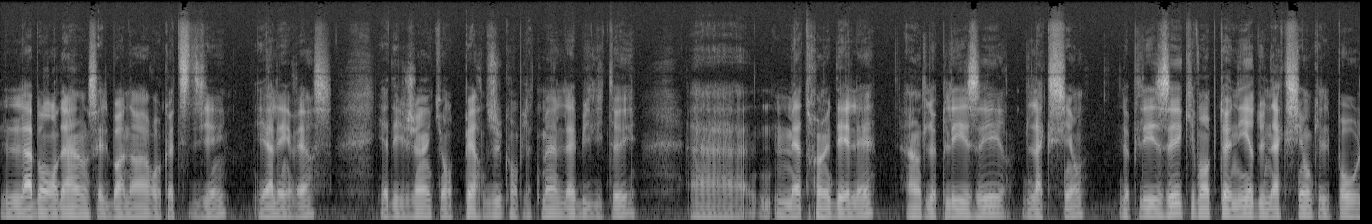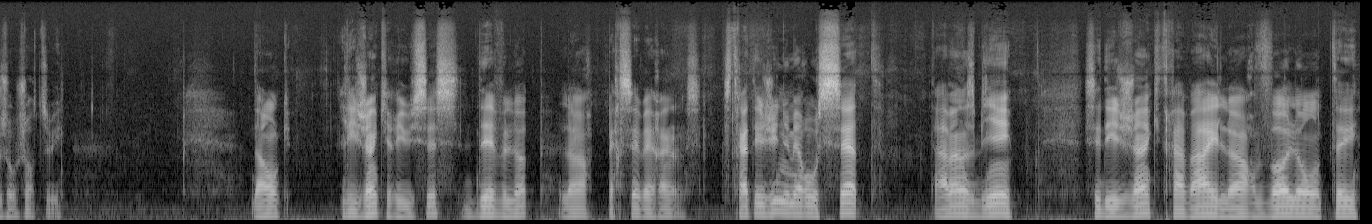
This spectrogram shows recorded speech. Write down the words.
l'abondance et le bonheur au quotidien. Et à l'inverse, il y a des gens qui ont perdu complètement l'habilité à mettre un délai entre le plaisir de l'action, le plaisir qu'ils vont obtenir d'une action qu'ils posent aujourd'hui. Donc, les gens qui réussissent développent leur persévérance. Stratégie numéro 7, ça avance bien. C'est des gens qui travaillent leur volonté.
